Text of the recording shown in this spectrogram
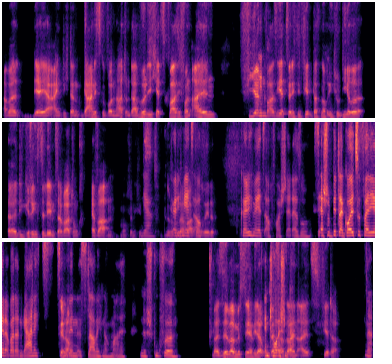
aber der ja eigentlich dann gar nichts gewonnen hat. Und da würde ich jetzt quasi von allen Vieren in quasi jetzt, wenn ich den vierten Platz noch inkludiere, äh, die geringste Lebenserwartung erwarten, auch wenn ich jetzt ja, nur über Erwartung rede. Könnte ich mir jetzt auch vorstellen. Also ist ja schon bitter, Gold zu verlieren, aber dann gar nichts zu genau. gewinnen, ist, glaube ich, nochmal eine Stufe. Weil Silber müsste ja wieder besser sein als Vierter. Ja.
